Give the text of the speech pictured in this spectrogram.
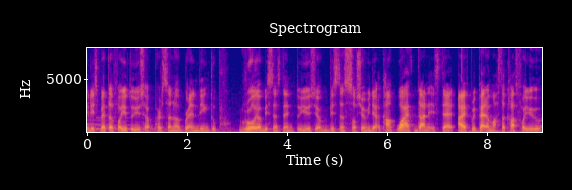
it is better for you to use your personal branding to grow your business than to use your business social media account. What I've done is that I've prepared a masterclass for you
